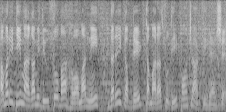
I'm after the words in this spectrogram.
અમારી ટીમ આગામી દિવસોમાં હવામાનની દરેક અપડેટ તમારા સુધી પહોંચાડતી રહેશે.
